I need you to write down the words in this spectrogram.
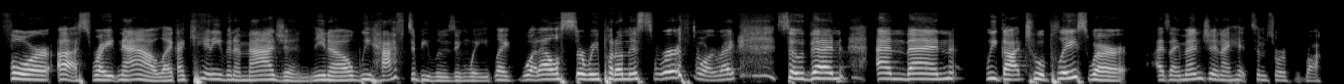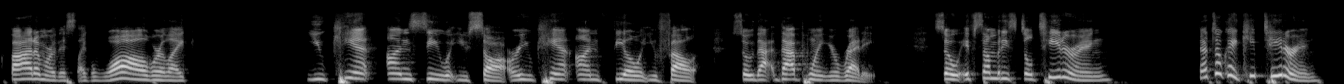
for us right now. Like i can't even imagine you know we have to be losing weight. Like what else are we put on this earth for right? So then and then we got to a place where as i mentioned i hit some sort of rock bottom or this like wall where like you can't unsee what you saw or you can't unfeel what you felt so that that point you're ready. So if somebody's still teetering, that's okay. Keep teetering.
